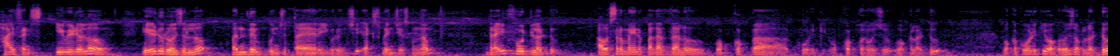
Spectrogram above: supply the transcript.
హాయ్ ఫ్రెండ్స్ ఈ వీడియోలో ఏడు రోజుల్లో పందెం పుంజు తయారీ గురించి ఎక్స్ప్లెయిన్ చేసుకుందాం. డ్రై ఫ్రూట్ లడ్డు అవసరమైన పదార్థాలు ఒక్కొక్క కోడికి ఒక్కొక్క రోజు ఒక లడ్డు ఒక కోడికి ఒక రోజు ఒక లడ్డు.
